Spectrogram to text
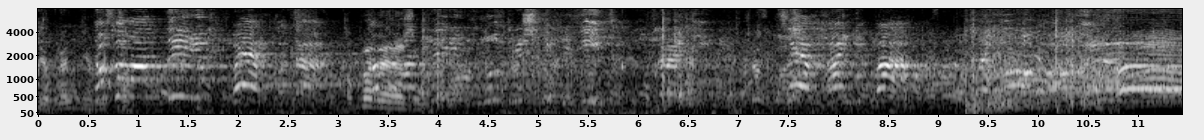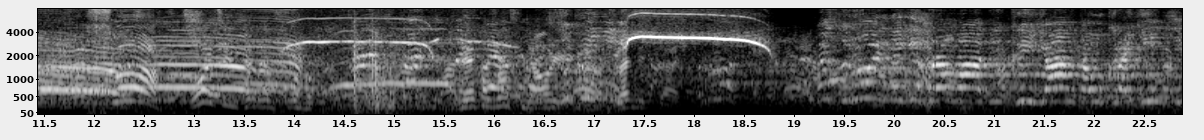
безпосередньо до командирів Беркута, Обережно. до командирів внутрішніх військ України. Це ганьба. Хорошо! Очень хорошо! Я это заснял, я громади киян та українців,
